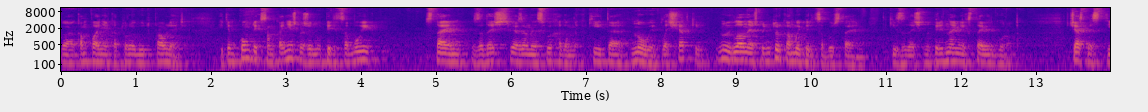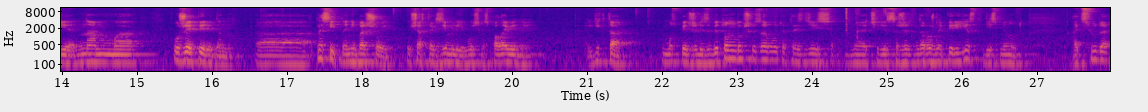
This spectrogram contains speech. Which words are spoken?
э, компания, которая будет управлять этим комплексом, конечно же, мы перед собой ставим задачи, связанные с выходом на какие-то новые площадки. Ну и главное, что не только мы перед собой ставим такие задачи, но перед нами их ставит город. В частности, нам э, уже передан относительно небольшой участок земли, 8,5 гектар Моспед железобетон, бывший завод, это здесь э, через железнодорожный переезд 10 минут отсюда,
